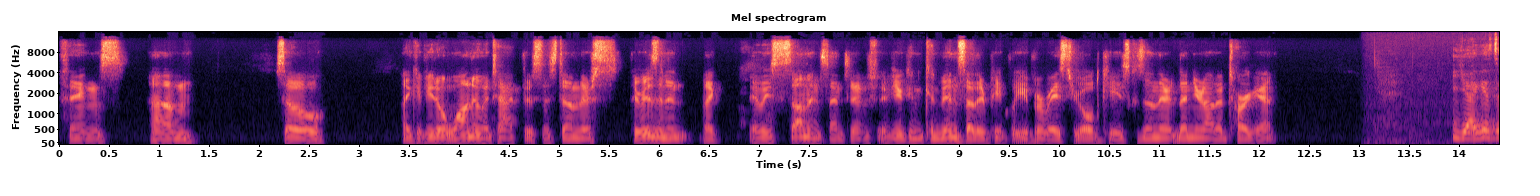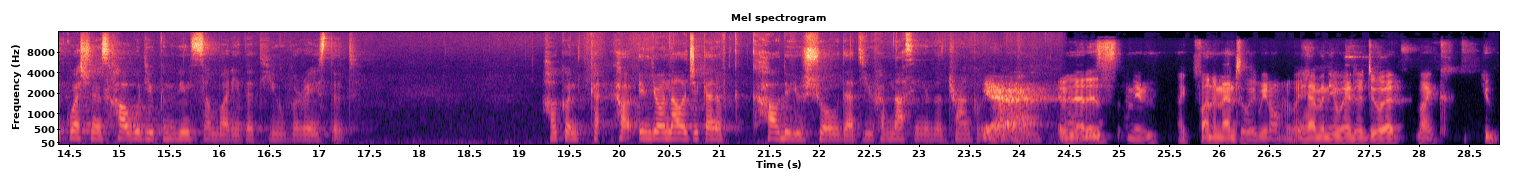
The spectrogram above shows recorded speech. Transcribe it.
things. Um, so, like, if you don't want to attack the system, there's there isn't like at least some incentive if you can convince other people you've erased your old keys because then they're then you're not a target. Yeah i guess the question is how would you convince somebody that you've erased it? How can how, in your analogy kind of how do you show that you have nothing in the trunk of yeah. your car? I mean that is i mean like fundamentally we don't really have any way to do it. Like you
